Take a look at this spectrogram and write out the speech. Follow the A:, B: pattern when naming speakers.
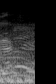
A: be there?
